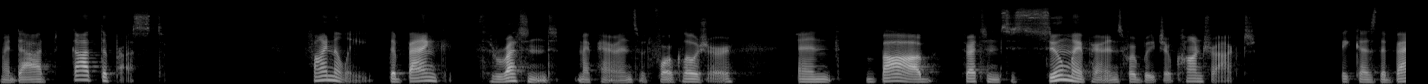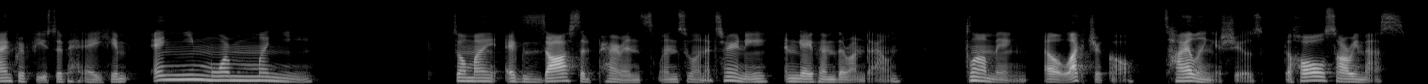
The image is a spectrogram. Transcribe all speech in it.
My dad got depressed. Finally, the bank threatened my parents with foreclosure, and Bob threatened to sue my parents for breach of contract because the bank refused to pay him any more money. So my exhausted parents went to an attorney and gave him the rundown plumbing, electrical, tiling issues, the whole sorry mess.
